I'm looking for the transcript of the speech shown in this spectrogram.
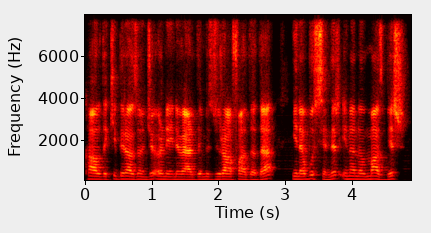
Kaldı ki biraz önce örneğini verdiğimiz zürafada da yine bu sinir inanılmaz bir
